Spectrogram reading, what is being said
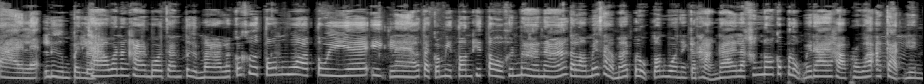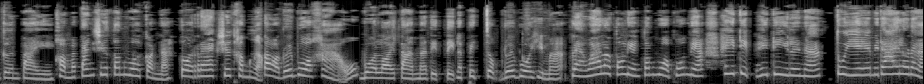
ตายแลืมไปเลยเช้าวันอังคารบัวจันตื่นมาแล้วก็คือต้นวัวตุยเยอีกแล้ว แต่ก็มีต้นที่โตขึ้นมานะ แต่เราไม่สามารถปลูกต้นวัวในกระถางได้และข้างนอกก็ปลูกไม่ได้ค่ะ เพราะว่าอากาศเย็นเกินไป ขอมาตั้งชื่อต้นวัวก่อนนะ ตัวแรกชื่อขมือต่อด้วยบัวขาว บัวลอยตามมาติดๆและปิดจบด้วยบัวหิมะ แปลว่าเราต้องเลี้ยงต้นวัวพวกเนี้ยให้ดิบให้ดีเลยนะ ตุยเยไม่ได้แล้วนะ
